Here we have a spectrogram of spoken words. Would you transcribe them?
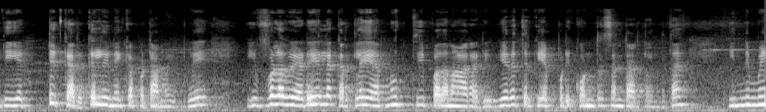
இது எட்டு கற்கள் இணைக்கப்பட்ட அமைப்பு. இவ்வளவு இடையில கற்களை இரநூத்தி பதினாறு அடி உயரத்திற்கு எப்படி கொண்டு சென்றார்கள்ன்றதை இன்னுமே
